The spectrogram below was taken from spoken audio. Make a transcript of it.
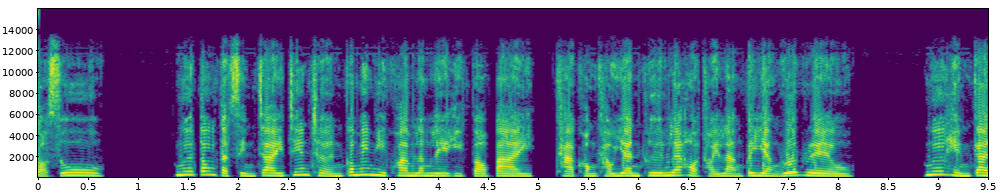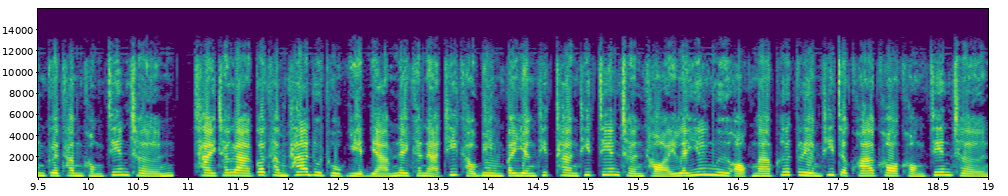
ต่อสู้ เมื่อต้องตัดสินใจเจี้ยนเฉินก็ไม่มีความลังเลอีกต่อไป ขาของเขายันพื้นและหอถอยหลังไปอย่างรวดเร็ว เมื่อเห็นการกระทำของเจี้ยนเฉิน ชายชราก็ทำท่าดูถูกเหยียดหยามในขณะที่เขาบินไปยังทิศทางที่เจี้ยนเฉินถอยและยื่นมือออกมาเพื่อเตรียมที่จะคว้าคอของเจี้ยนเฉิน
